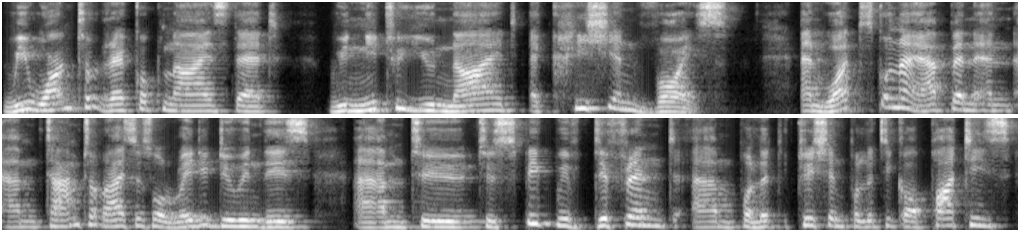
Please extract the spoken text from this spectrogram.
we want to recognize that we need to unite a Christian voice. And what's going to happen, and um, Time to Rise is already doing this um, to, to speak with different um, polit- Christian political parties.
